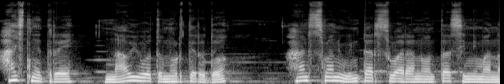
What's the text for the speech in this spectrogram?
ಹಾಯ್ ಸ್ನೇಹಿತರೆ, ನಾವಿವತ್ತು ನೋಡ್ತಿರೋದು ಹ್ಯಾಂಡ್ಸ್ಮನ್ ವಿಂಟರ್ಸ್ ವಾರ್ ಅನ್ನುವಂಥ ಸಿನಿಮಾನ.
